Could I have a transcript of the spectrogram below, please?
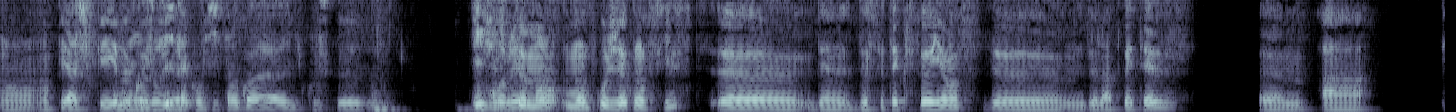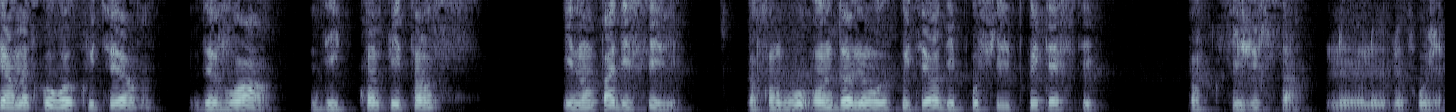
en, PHP. donc aujourd'hui, ça consiste en quoi du coup ce que et justement, mon projet consiste euh, de, cette expérience de, de la préthèse euh, à permettre aux recruteurs de voir des compétences et non pas des CV. Donc en gros, on donne aux recruteurs des profils prétestés. Donc c'est juste ça, le, le, projet.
